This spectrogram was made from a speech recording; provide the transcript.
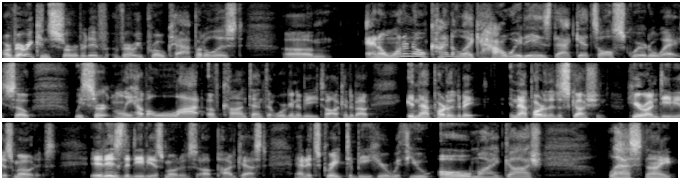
are very conservative, very pro capitalist. Um, and I want to know kind of like how it is that gets all squared away. So we certainly have a lot of content that we're going to be talking about in that part of the debate, in that part of the discussion here on Devious Motives. It is the Devious Motives uh, podcast, and it's great to be here with you. Oh my gosh. Last night,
